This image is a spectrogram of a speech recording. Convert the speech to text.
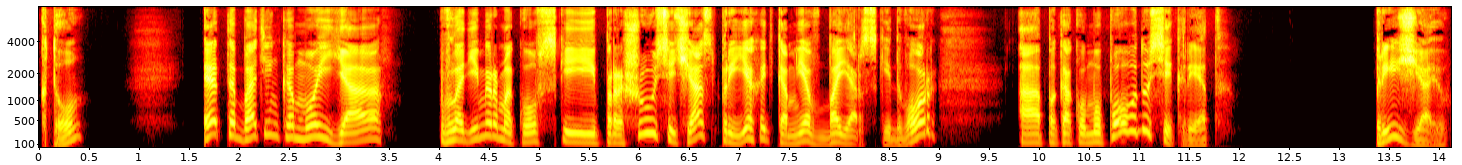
Кто? Это, батенька мой, я, Владимир Маковский, прошу сейчас приехать ко мне в Боярский двор, а по какому поводу секрет. Приезжаю.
